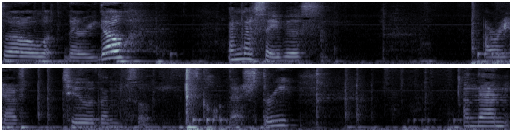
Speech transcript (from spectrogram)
So there you go. I'm gonna save this. I already have two of them, so let's call it dash three. And then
